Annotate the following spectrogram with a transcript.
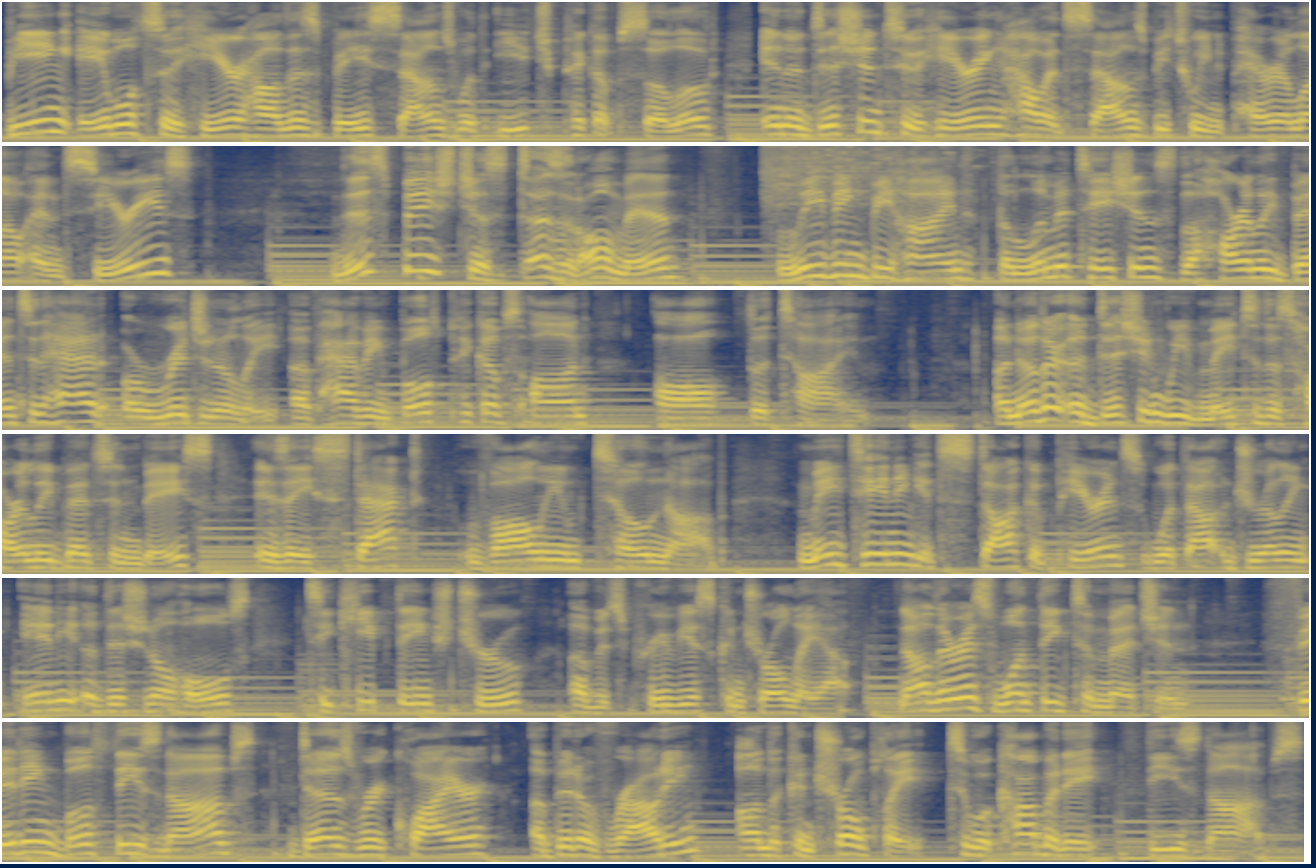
Being able to hear how this bass sounds with each pickup soloed, in addition to hearing how it sounds between parallel and series, this bass just does it all, man. Leaving behind the limitations the Harley Benton had originally of having both pickups on all the time. Another addition we've made to this Harley Benton bass is a stacked volume tone knob, maintaining its stock appearance without drilling any additional holes to keep things true of its previous control layout. Now there is one thing to mention. Fitting both these knobs does require a bit of routing on the control plate to accommodate these knobs.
